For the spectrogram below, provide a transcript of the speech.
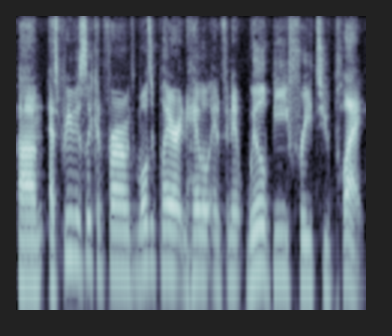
Um, as previously confirmed, multiplayer in Halo Infinite will be free to play.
